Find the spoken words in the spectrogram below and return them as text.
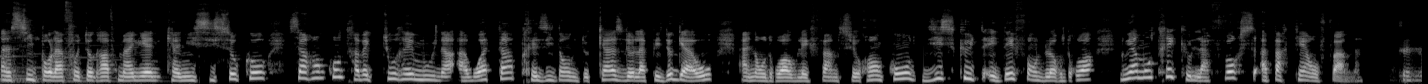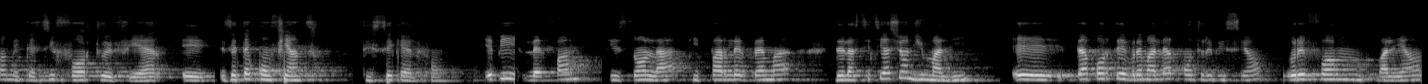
ainsi, pour la photographe malienne Kani Sissoko, sa rencontre avec Touré Mouna Awata, présidente de Case de la Paix de Gao, un endroit où les femmes se rencontrent, discutent et défendent leurs droits, lui a montré que la force appartient aux femmes. Ces femmes étaient si fortes et fières et étaient confiantes de ce qu'elles font. Et puis les femmes qui sont là, qui parlaient vraiment de la situation du Mali, et d'apporter vraiment leur contribution aux réformes maliennes.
